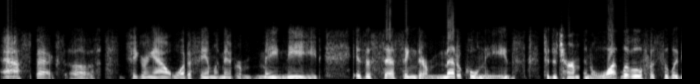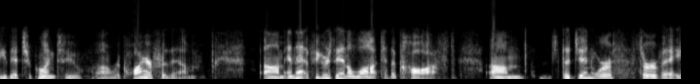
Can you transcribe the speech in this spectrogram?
aspects of figuring out what a family member may need is assessing their medical needs to determine what level of facility that you're going to uh, require for them. Um, and that figures in a lot to the cost. Um, the Genworth survey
